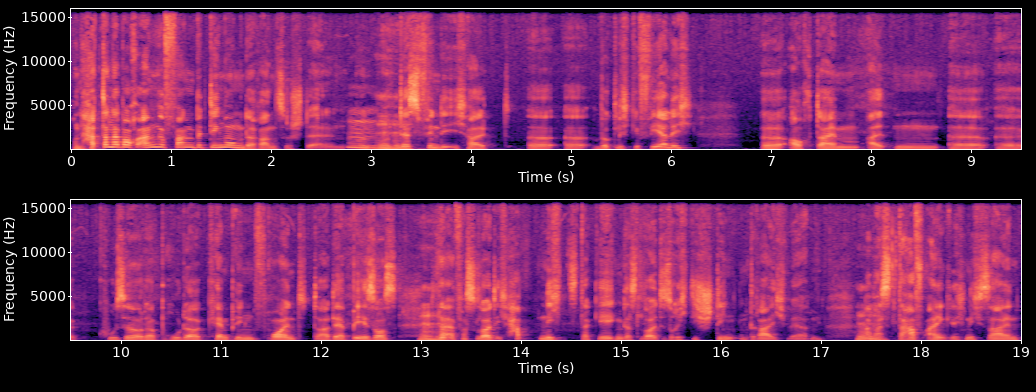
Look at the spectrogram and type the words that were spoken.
und hat dann aber auch angefangen, Bedingungen daran zu stellen. Und, und das finde ich halt äh, äh, wirklich gefährlich. Äh, auch deinem alten äh, äh, Cousin oder Bruder Campingfreund, da der Bezos, sind einfach so Leute, ich habe nichts dagegen, dass Leute so richtig stinkend reich werden. Aber es darf eigentlich nicht sein,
